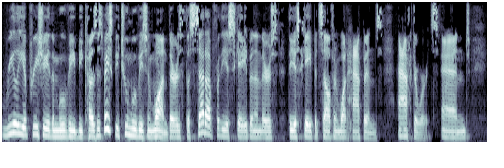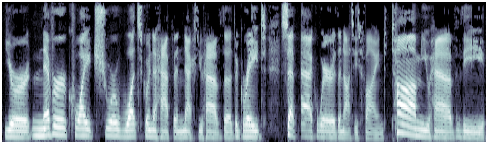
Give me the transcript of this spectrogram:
really appreciated the movie because it's basically two movies in one. There's the setup for the escape, and then there's the escape itself and what happens afterwards. And you're never quite sure what's going to happen next. You have the the great setback where the Nazis find Tom. You have the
